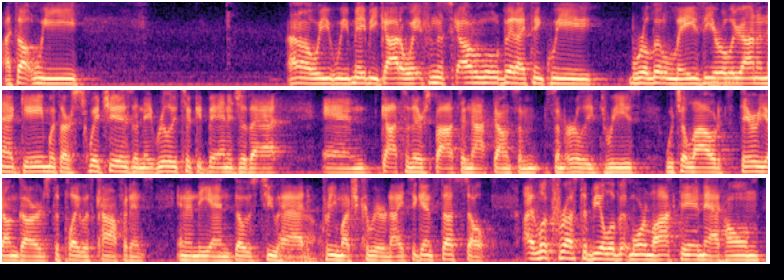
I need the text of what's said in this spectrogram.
I thought we. I don't know. We, we maybe got away from the scout a little bit. I think we were a little lazy earlier on in that game with our switches, and they really took advantage of that and got to their spots and knocked down some some early threes, which allowed their young guards to play with confidence. And in the end, those two had pretty much career nights against us. So I look for us to be a little bit more locked in at home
